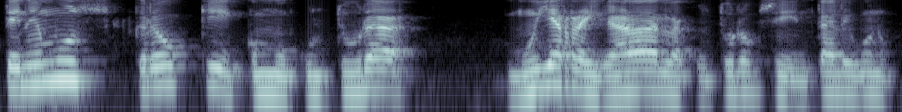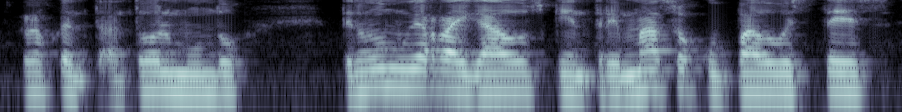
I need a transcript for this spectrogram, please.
Tenemos, creo que como cultura muy arraigada, la cultura occidental, y bueno, creo que en, todo el mundo, tenemos muy arraigados que entre más ocupado estés,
